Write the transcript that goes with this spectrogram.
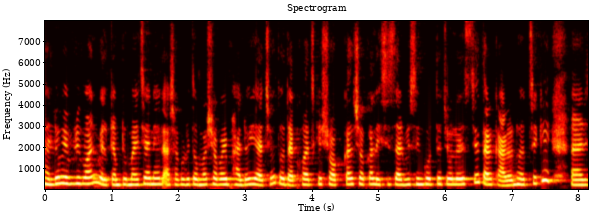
Hello everyone, welcome to my channel. আশা করি তোমরা সবাই ভালোই আছো। তো দেখো, আজকে সকাল সকাল এসি সার্ভিসিং করতে চলে এসছে। তার কারণ হচ্ছে কি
